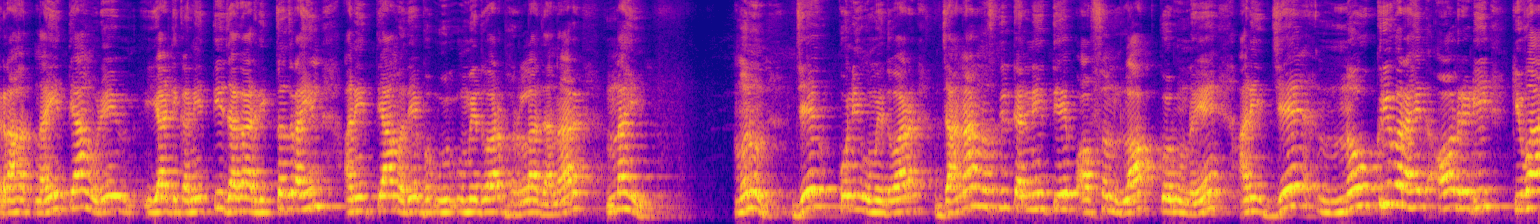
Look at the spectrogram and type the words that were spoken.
राहत नाही. त्यामुळे या ठिकाणी ती जागा रिक्तच राहील आणि त्यामध्ये भ- उ- उमेदवार भरला जाणार नाही. म्हणून जे कोणी उमेदवार जाणार नसतील त्यांनी ते ऑप्शन लॉक करू नये. आणि जे नोकरीवर आहेत ऑलरेडी किंवा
